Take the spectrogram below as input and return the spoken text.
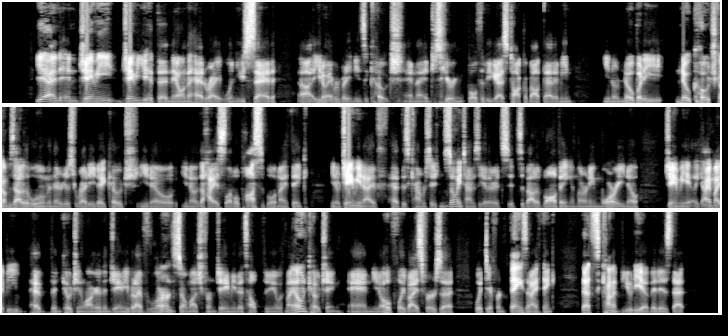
Yeah, and, and Jamie, Jamie, you hit the nail on the head right when you said, uh, you know, everybody needs a coach, and I, just hearing both of you guys talk about that, I mean, you know, nobody, no coach comes out of the womb and they're just ready to coach, you know, you know, the highest level possible, and I think, you know, Jamie and I've had this conversation so many times together. It's it's about evolving and learning more. You know, Jamie, like I might be have been coaching longer than Jamie, but I've learned so much from Jamie that's helped me with my own coaching, and you know, hopefully vice versa with different things. And I think that's kind of beauty of it is that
